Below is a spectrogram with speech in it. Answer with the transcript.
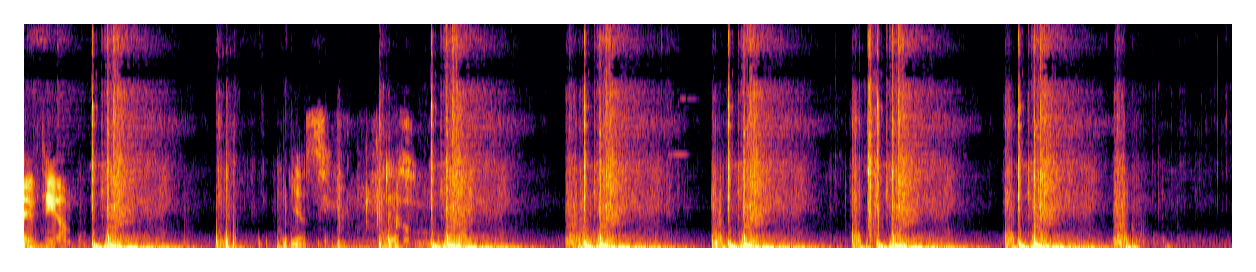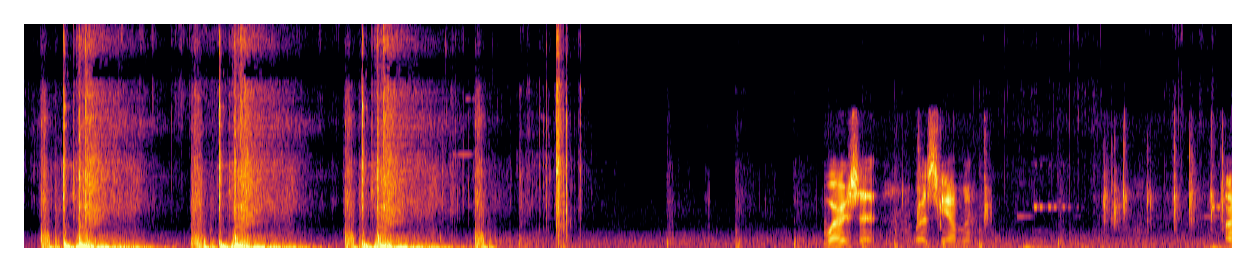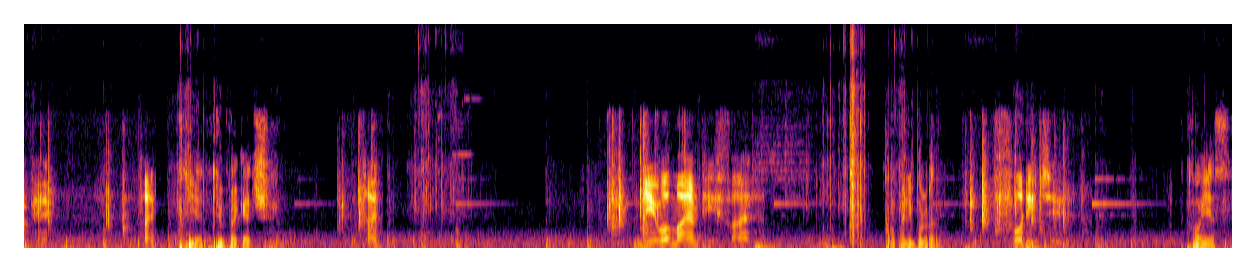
Save the um? Yes. Yes. Cool. Where is it? Where's the ammo? Okay. Thank. Here, two package. Thank. Do you want my MP5? How many bullet? 42. Oh yes.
